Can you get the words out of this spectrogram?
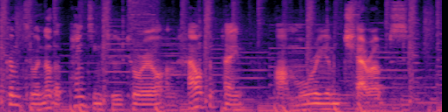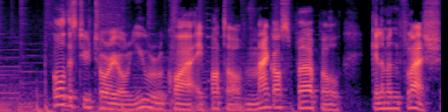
to another painting tutorial on how to paint Armorium cherubs. For this tutorial you will require a pot of Magos Purple, Guilliman Flesh,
